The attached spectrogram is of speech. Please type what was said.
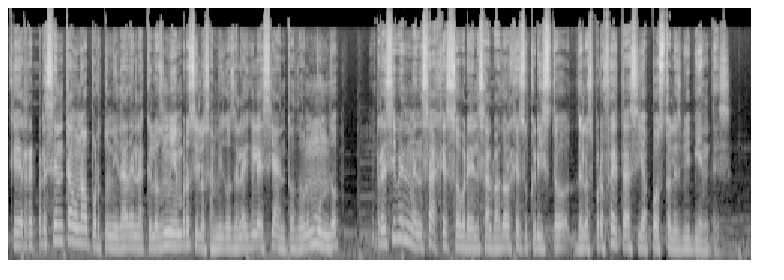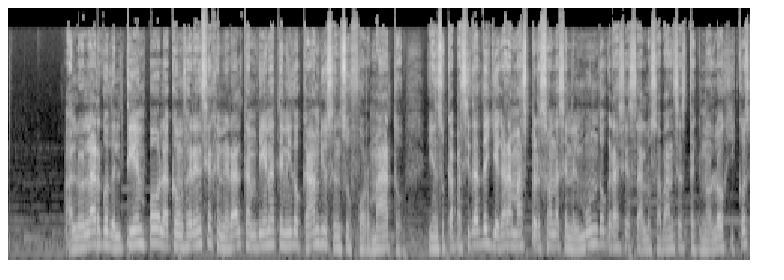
que representa una oportunidad en la que los miembros y los amigos de la Iglesia en todo el mundo reciben mensajes sobre el Salvador Jesucristo de los profetas y apóstoles vivientes. A lo largo del tiempo, la conferencia general también ha tenido cambios en su formato y en su capacidad de llegar a más personas en el mundo gracias a los avances tecnológicos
